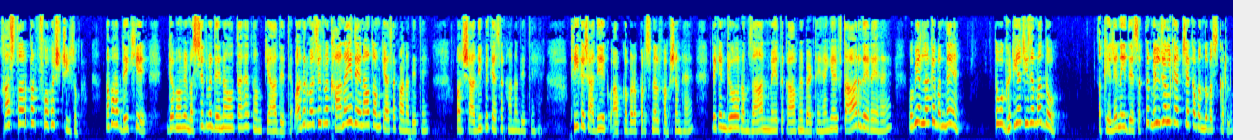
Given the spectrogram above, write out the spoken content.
خاص طور پر فوہش چیزوں کا۔ اب آپ دیکھیے، جب ہمیں مسجد میں دینا ہوتا ہے تو ہم کیا دیتے ہیں؟ اگر مسجد میں کھانا ہی دینا ہو تو ہم کیسا کھانا دیتے ہیں؟ اور شادی پہ کیسا کھانا دیتے ہیں؟ ٹھیک ہے، شادی ایک آپ کا بڑا پرسنل فنکشن ہے، لیکن جو رمضان میں تکاف میں بیٹھے ہیں یا افطار دے رہے ہیں، وہ بھی اللہ کے بندے ہیں۔ تو وہ گٹیا چیزیں مت دو۔ اکیلے نہیں دے سکتے، مل جل کے اچھے کا بندوبست کر لو۔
